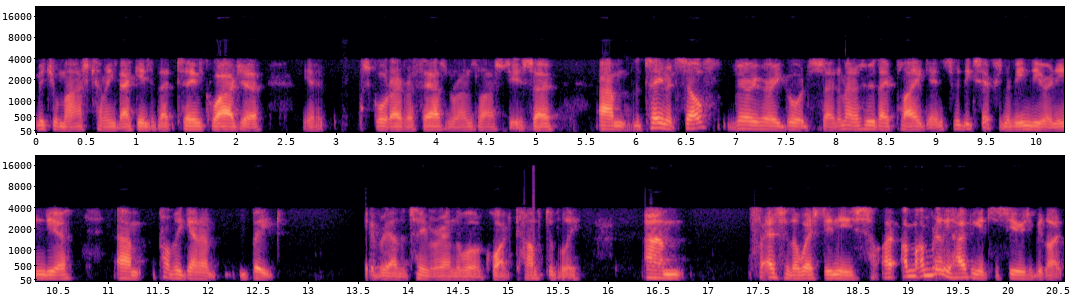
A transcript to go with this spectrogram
Mitchell Marsh coming back into that team. Khawaja, you know, scored over a thousand runs last year. So um, the team itself, very, very good. So no matter who they play against, with the exception of India and India, um, probably going to beat every other team around the world quite comfortably. Um, as for the West Indies, I, I'm, I'm really hoping it's a series a bit like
